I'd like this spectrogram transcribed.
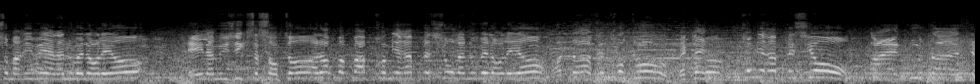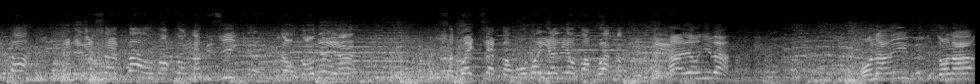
nous sommes arrivés à la Nouvelle-Orléans et la musique ça s'entend. Alors papa, première impression de la Nouvelle-Orléans Attends, c'est trop tôt. Première impression Bah écoute, euh, je sais pas, c'est déjà sympa, on entend de la musique, vous entendez hein Ça doit être sympa, on va y aller, on va voir ça. Allez, on y va. On arrive dans la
